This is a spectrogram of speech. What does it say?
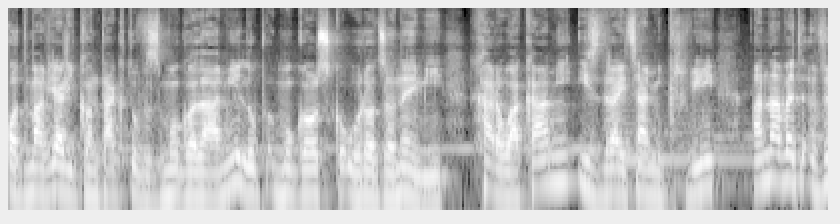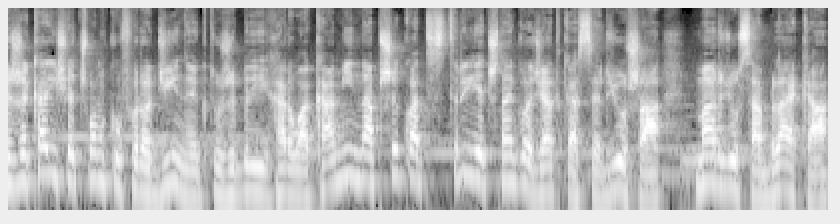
Odmawiali kontaktów z Mugolami lub mugolsko urodzonymi, harłakami i zdrajcami krwi, a nawet wyrzekali się członków rodziny, którzy byli harłakami, na przykład stryjecznego dziadka Seriusza, Mariusa Blacka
